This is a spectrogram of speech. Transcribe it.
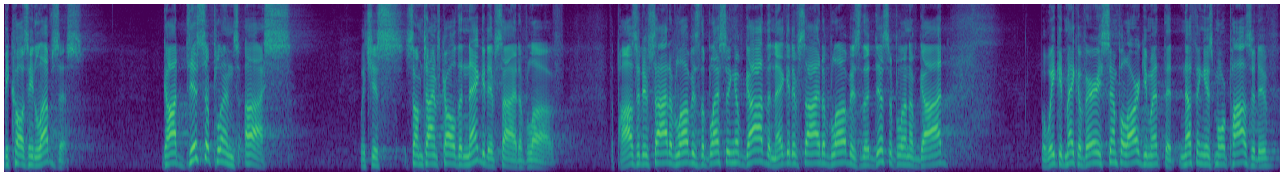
because He loves us. God disciplines us, which is sometimes called the negative side of love. The positive side of love is the blessing of God, the negative side of love is the discipline of God. But we could make a very simple argument that nothing is more positive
